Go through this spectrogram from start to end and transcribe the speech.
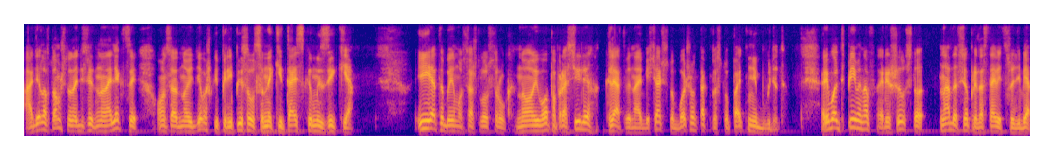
А дело в том, что действительно на лекции он с одной девушкой переписывался на китайском языке. И это бы ему сошло с рук. Но его попросили клятвенно обещать, что больше он так поступать не будет. Револьт Пименов решил, что надо все предоставить судьбе.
